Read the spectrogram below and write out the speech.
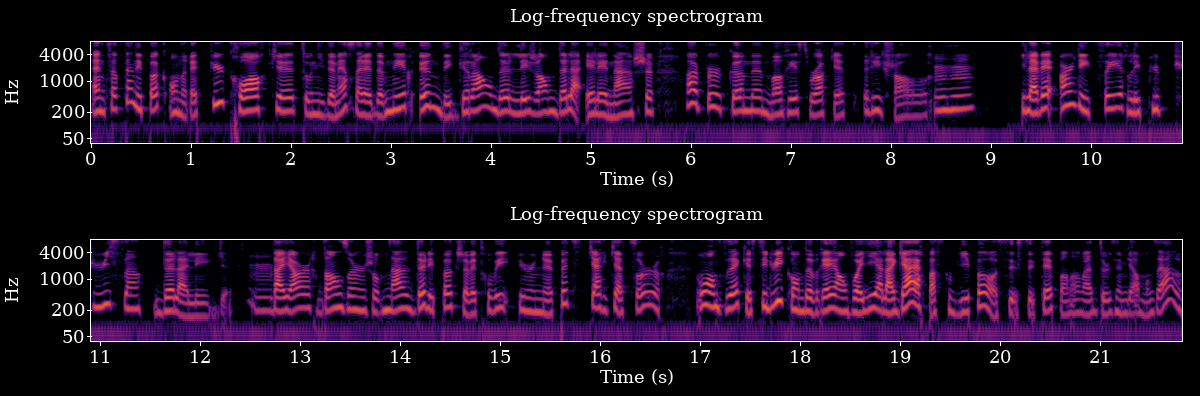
à une certaine époque, on aurait pu croire que Tony Demers allait devenir une des grandes légendes de la LNH, un peu comme Maurice Rocket Richard. Mhm. Il avait un des tirs les plus puissants de la ligue. Mm. D'ailleurs, dans un journal de l'époque, j'avais trouvé une petite caricature où on disait que c'est lui qu'on devrait envoyer à la guerre, parce qu'oubliez pas, c'était pendant la Deuxième Guerre mondiale,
